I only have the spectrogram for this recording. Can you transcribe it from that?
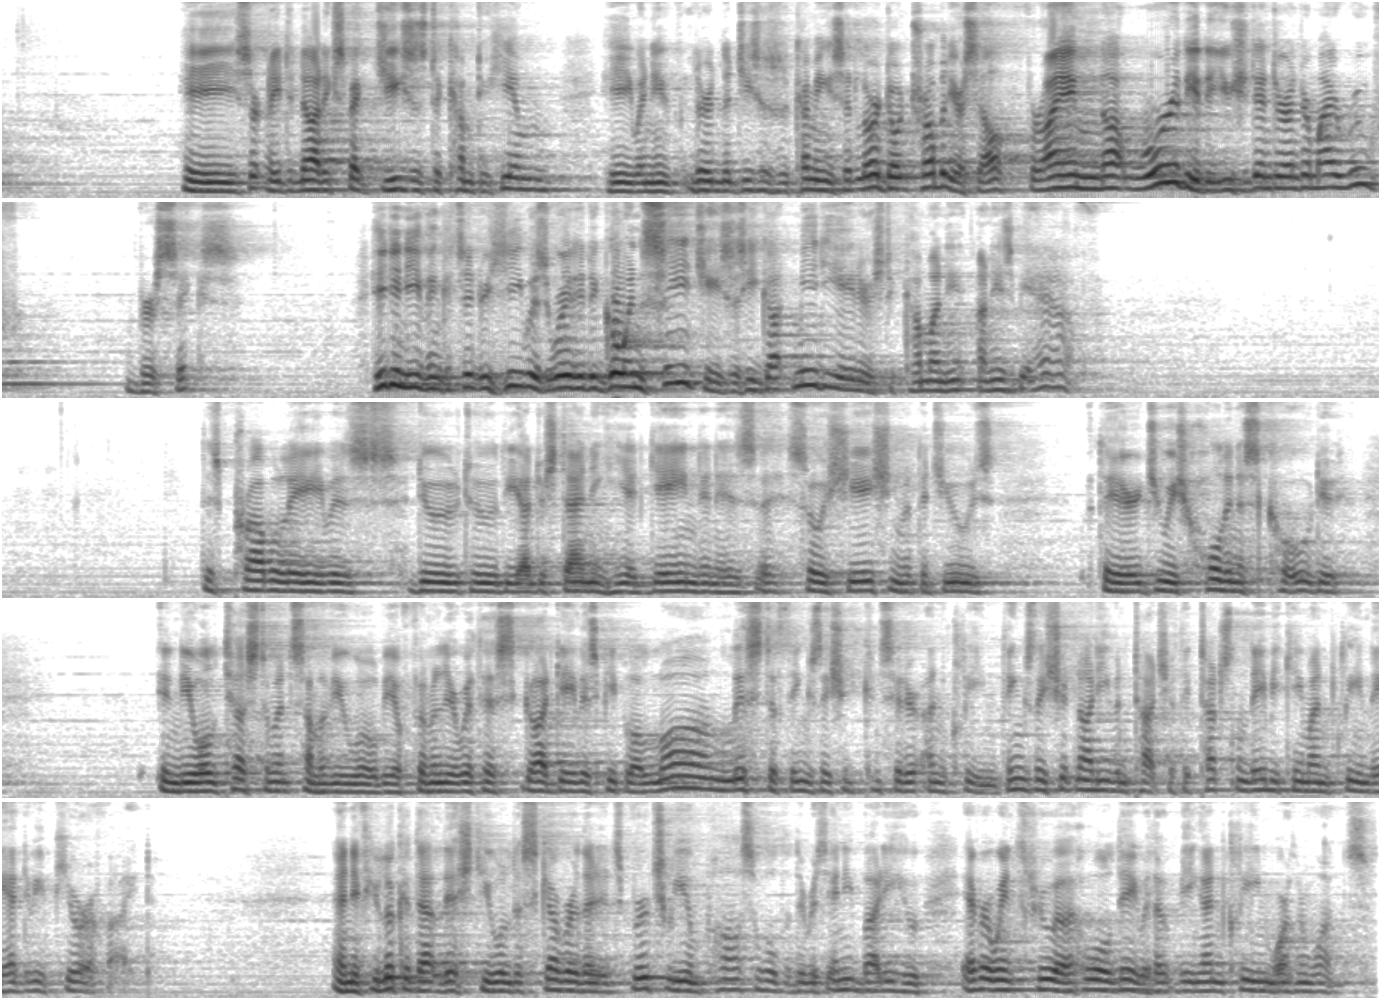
He certainly did not expect Jesus to come to him. He, when he learned that Jesus was coming, he said, Lord, don't trouble yourself, for I am not worthy that you should enter under my roof. Verse 6. He didn't even consider he was worthy to go and see Jesus. He got mediators to come on his, on his behalf. This probably was due to the understanding he had gained in his association with the Jews, their Jewish holiness code. In the Old Testament, some of you will be familiar with this, God gave his people a long list of things they should consider unclean, things they should not even touch. If they touched them, they became unclean. They had to be purified. And if you look at that list, you will discover that it's virtually impossible that there was anybody who ever went through a whole day without being unclean more than once.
